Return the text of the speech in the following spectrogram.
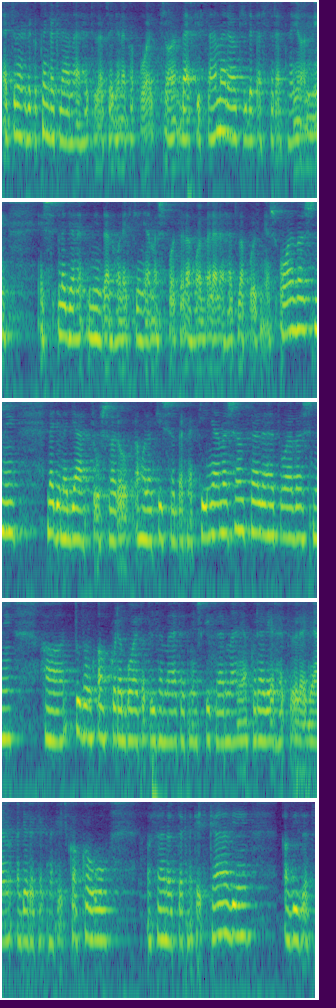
egyszerűen ezek a könyvek leemelhetőek legyenek a polcról bárki számára, aki ide be szeretne jönni. És legyen mindenhol egy kényelmes fotel, ahol bele lehet lapozni és olvasni, legyen egy játszósarok, ahol a kisebbeknek kényelmesen fel lehet olvasni, ha tudunk akkor a boltot üzemeltetni és kitermelni, akkor elérhető legyen a gyerekeknek egy kakaó, a felnőtteknek egy kávé, a vizet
